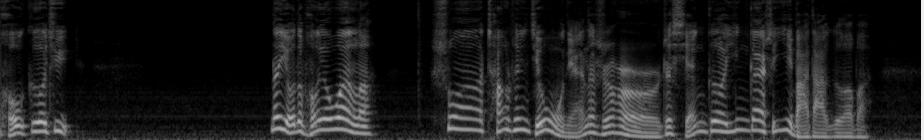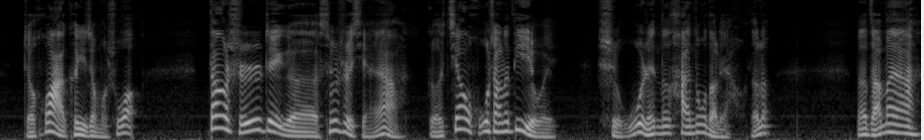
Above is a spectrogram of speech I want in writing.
侯割据。那有的朋友问了，说长春九五年的时候，这贤哥应该是一把大哥吧？这话可以这么说，当时这个孙世贤啊，搁江湖上的地位是无人能撼动得了的了。那咱们啊，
